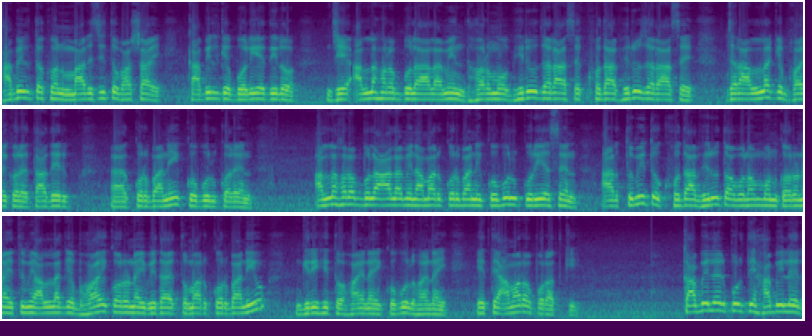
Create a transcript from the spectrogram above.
হাবিল তখন মার্জিত ভাষায় কাবিলকে বলিয়ে দিল যে আল্লাহ রব্বুল আলমিন ধর্ম ভীরু যারা আছে, খোদা ভীরু যারা আছে, যারা আল্লাহকে ভয় করে, তাদের কোরবানি কবুল করেন। আল্লাহ রব্বুল আলমিন আমার কোরবানি কবুল করিয়েছেন, আর তুমি তো খোদা ভীরুত অবলম্বন করো নাই, তুমি আল্লাহকে ভয় করো নাই, বিধায় তোমার কোরবানিও গৃহীত হয় নাই, কবুল হয় নাই। এতে আমার অপরাধ কী? কাবিলের প্রতি হাবিলের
